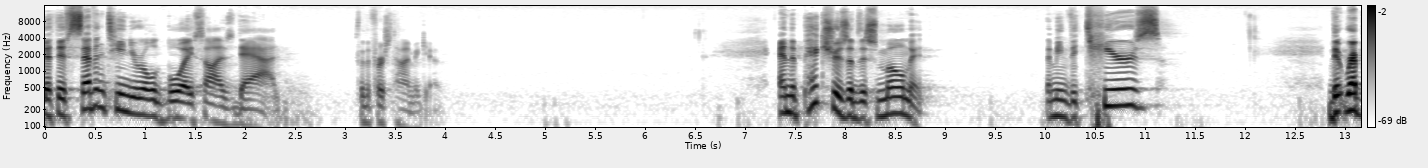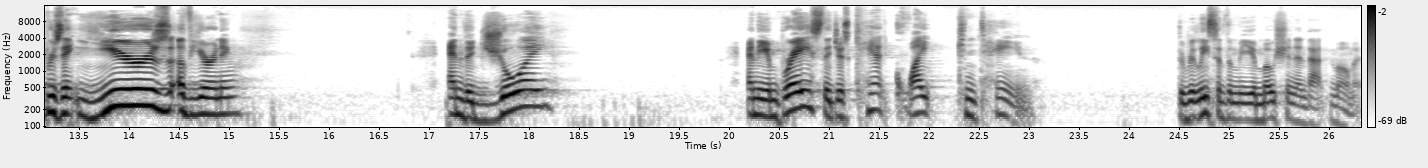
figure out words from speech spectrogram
that this 17 year old boy saw his dad for the first time again. And the pictures of this moment, I mean, the tears that represent years of yearning, and the joy and the embrace that just can't quite contain the release of the emotion in that moment.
